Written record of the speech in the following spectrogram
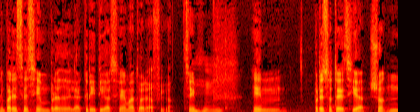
me parece siempre desde la crítica cinematográfica, ¿sí? Em, por eso te decía, yo mm,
